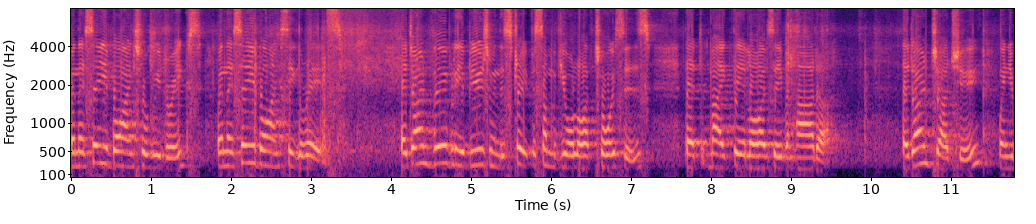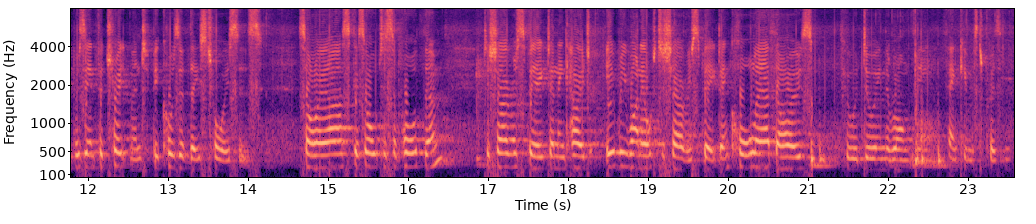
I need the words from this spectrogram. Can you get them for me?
when they see you buying sugary drinks, when they see you buying cigarettes. They don't verbally abuse you in the street for some of your life choices that make their lives even harder. They don't judge you when you present for treatment because of these choices. So I ask us all to support them to show respect and encourage everyone else to show respect and call out those who are doing the wrong thing. Thank you, Mr President.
